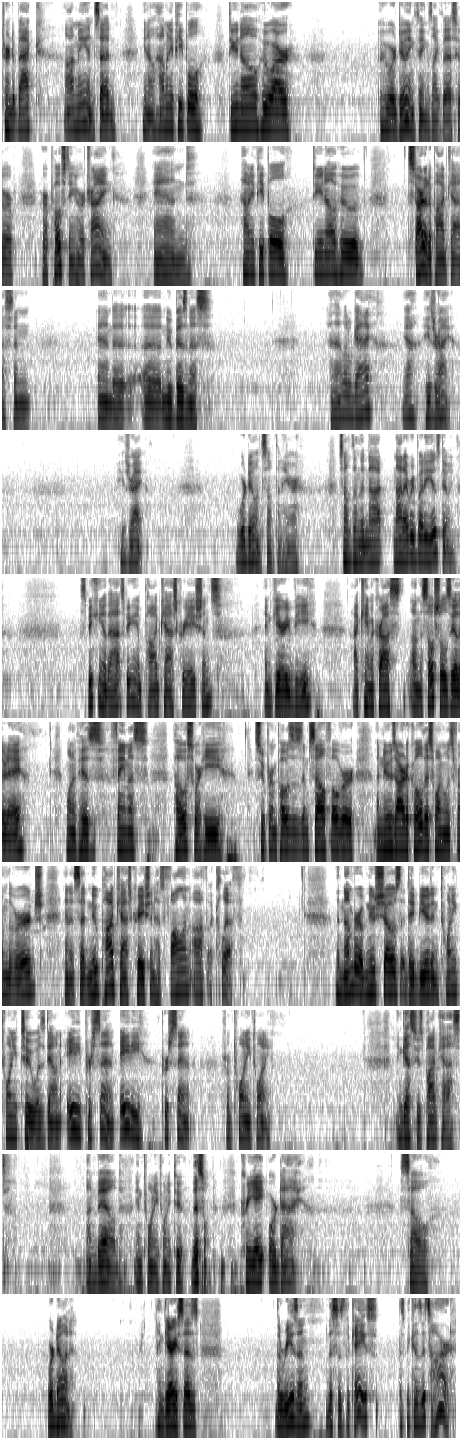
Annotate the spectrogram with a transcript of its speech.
turned it back on me and said you know, how many people do you know who are who are doing things like this, who are who are posting, who are trying, and how many people do you know who have started a podcast and and a, a new business? And that little guy, yeah, he's right. He's right we're doing something here. Something that not not everybody is doing. Speaking of that, speaking of podcast creations and Gary Vee, I came across on the socials the other day one of his famous posts where he superimposes himself over a news article. This one was from The Verge, and it said, New podcast creation has fallen off a cliff. The number of new shows that debuted in 2022 was down 80%, 80% from 2020. And guess whose podcast unveiled in 2022? This one, Create or Die. So, we're doing it. And Gary says the reason this is the case is because it's hard.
